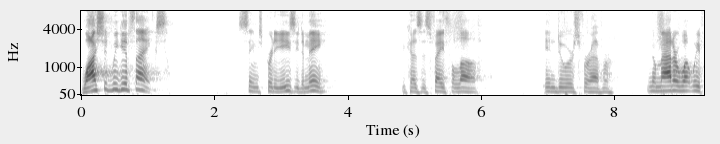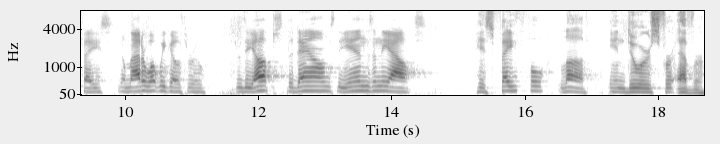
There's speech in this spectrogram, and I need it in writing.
Why should we give thanks? Seems pretty easy to me because His faithful love endures forever. No matter what we face, no matter what we go through, through the ups, the downs, the ins, and the outs, His faithful love endures forever.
